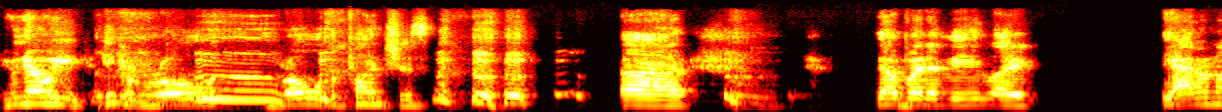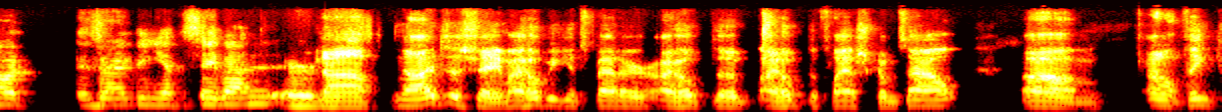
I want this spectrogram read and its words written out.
you know he he can roll roll the punches. Uh no, but I mean like yeah, I don't know what is there anything you have to say about it? Or no, no, it's a shame. I hope he gets better. I hope the I hope the Flash comes out. Um, I don't think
